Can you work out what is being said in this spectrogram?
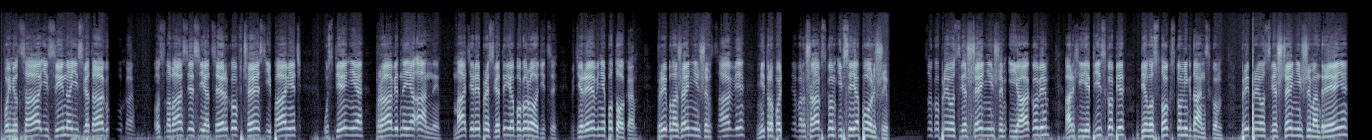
Во имя Отца и Сына и Святаго Духа, основася сия церковь, честь и память, успения праведные Анны, матери Пресвятые Богородицы, в деревне Потока, при блаженнейшем Савве, митрополите Варшавском и всея Польши, Wysokopреосвященнейшем Иакове, архиепископе Белостокском и Гданском, при Преосвященнейшем Андрее,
